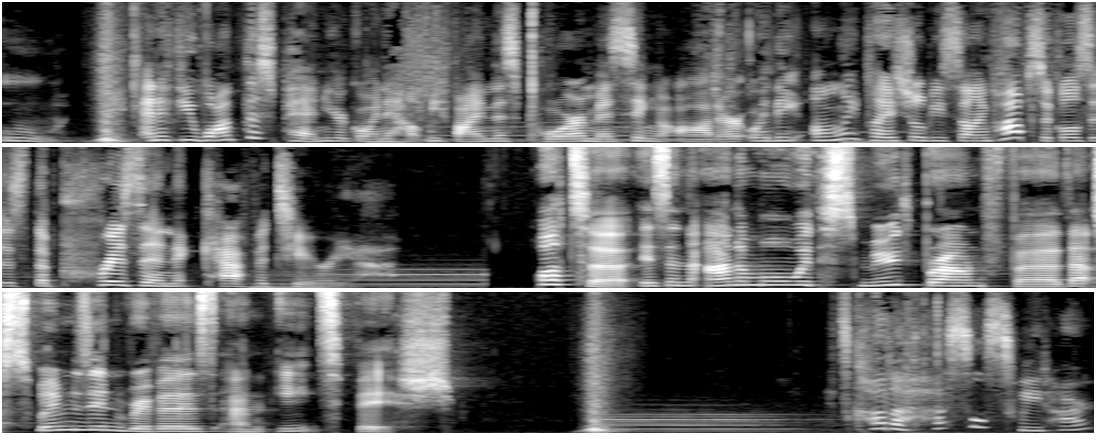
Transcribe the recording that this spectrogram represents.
Ooh. And if you want this pen, you're going to help me find this poor missing otter, or the only place you'll be selling popsicles is the prison cafeteria. Otter is an animal with smooth brown fur that swims in rivers and eats fish. It's called a hustle, sweetheart.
